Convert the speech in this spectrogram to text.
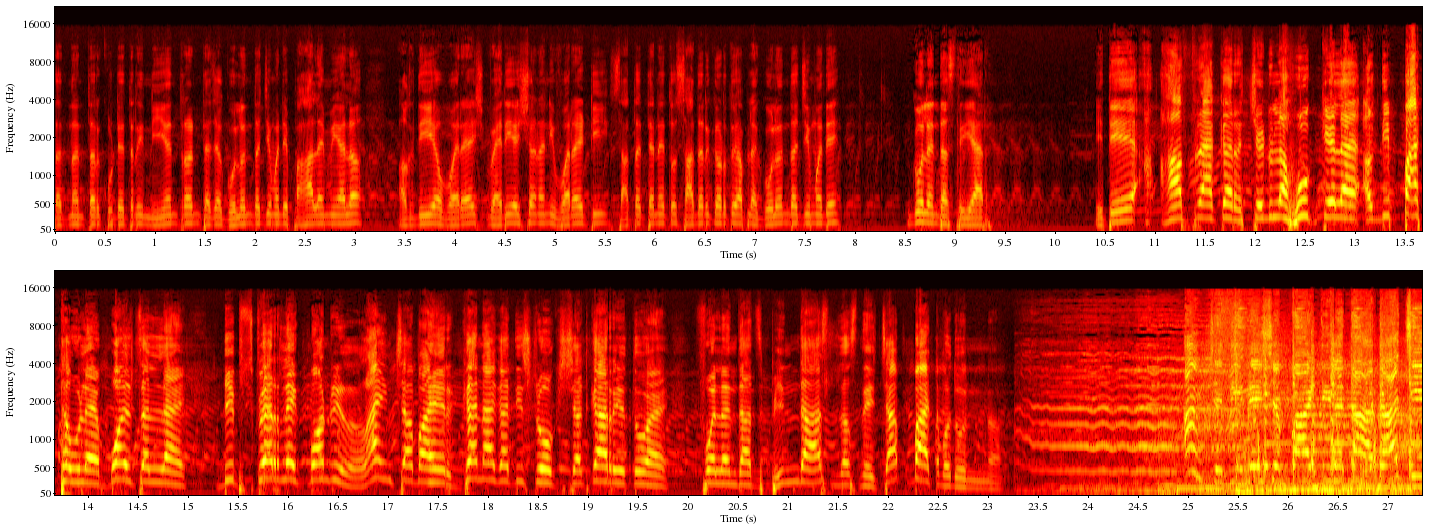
तदनंतर कुठेतरी नियंत्रण त्याच्या गोलंदाजीमध्ये पाहायला मिळालं. अगदी व्हॅरिएशन आणि व्हरायटी सातत्याने तो सादर करतोय आपल्या गोलंदाजीमध्ये. गोलंदाज तयार. इथे हाफ ट्रॅकर चेंडूला हुक केलाय अगदी पाठवलाय बॉल चाललाय. डीप स्क्वेअर लेग बाउंड्री लाईनच्या बाहेर घनागती स्ट्रोक षटकार येतोय. फलंदाज बिंदास लसनेच्या बॅट मधून आमचे दिनेश पाटील दादाची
